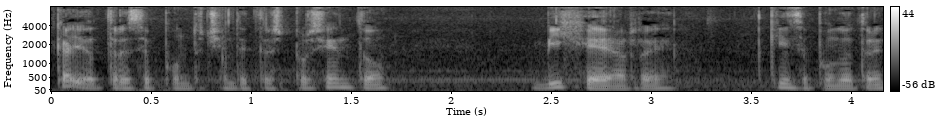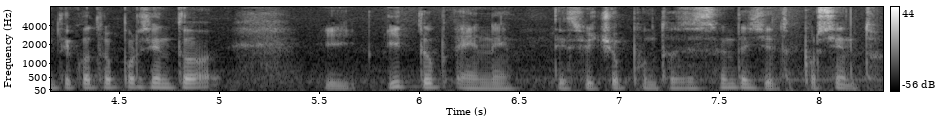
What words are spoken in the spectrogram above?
cayó 13.83%, BGR 15.34% y ITUB N 18.67%.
